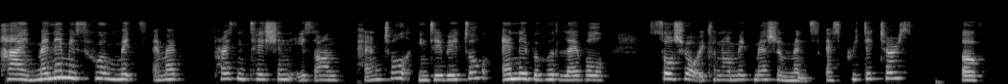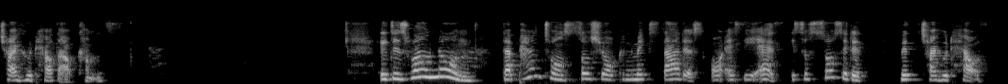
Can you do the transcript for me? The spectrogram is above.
Hi, my name is Huong Mix and my presentation is on parental, individual, and neighborhood level socioeconomic measurements as predictors of childhood health outcomes. It is well known that parental socioeconomic status, or SES, is associated with childhood health,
